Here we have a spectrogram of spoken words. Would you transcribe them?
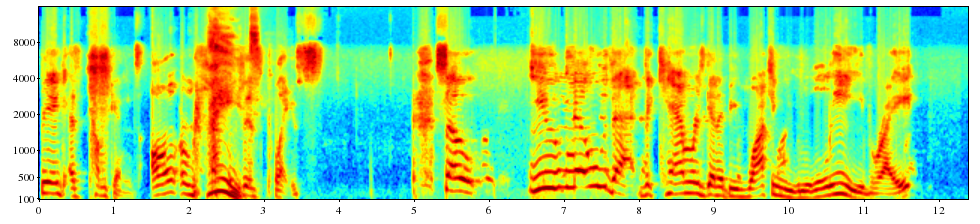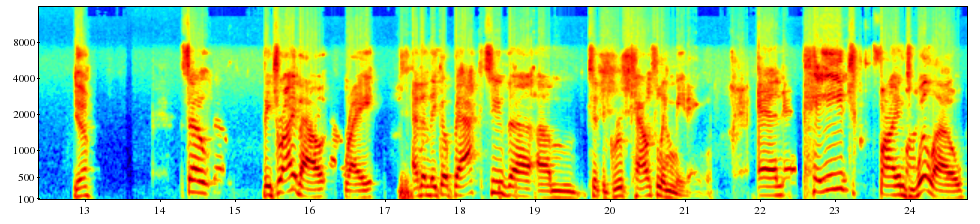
big as pumpkins all around Right. this place. So you know that the camera's going to be watching you leave, right? yeah, So they drive out, right? And then they go back to the um, to the group counseling meeting. And Paige finds Willow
